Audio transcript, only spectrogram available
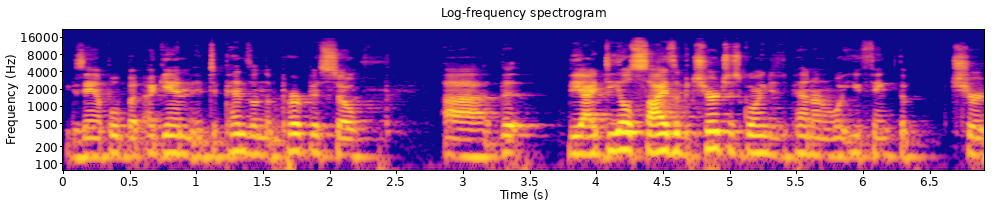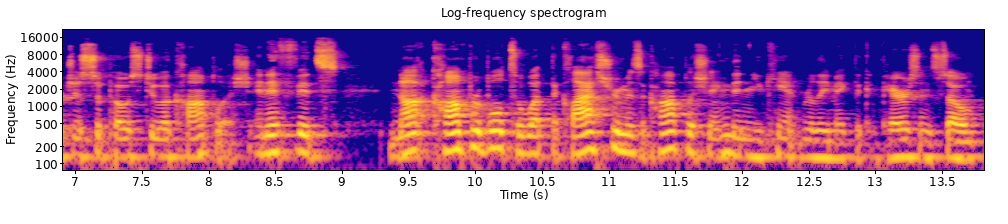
example, but again, it depends on the purpose. So uh, the the ideal size of a church is going to depend on what you think the church is supposed to accomplish, and if it's not comparable to what the classroom is accomplishing, then you can't really make the comparison. So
